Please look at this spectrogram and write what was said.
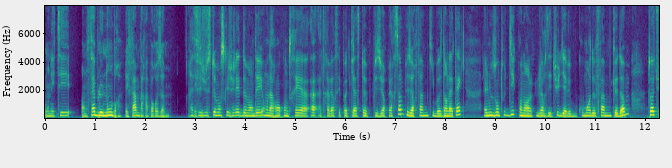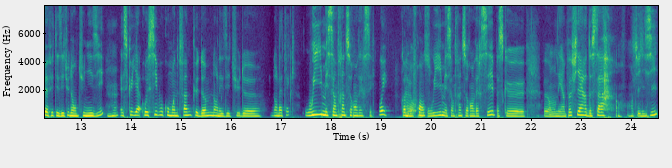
on était en faible nombre les femmes par rapport aux hommes. Ah, c'est justement ce que j'allais te demander. On a rencontré euh, à, travers ces podcasts plusieurs personnes, plusieurs femmes qui bossent dans la tech. Elles nous ont toutes dit que pendant leurs études, il y avait beaucoup moins de femmes que d'hommes. Toi, tu as fait tes études en Tunisie. Mhm. Est-ce qu'il y a aussi beaucoup moins de femmes que d'hommes dans les études euh, dans la tech? Oui, mais c'est en train de se renverser. Oui. Comme en France. Oui, mais c'est en train de se renverser parce que euh, on est un peu fiers de ça en, Tunisie,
